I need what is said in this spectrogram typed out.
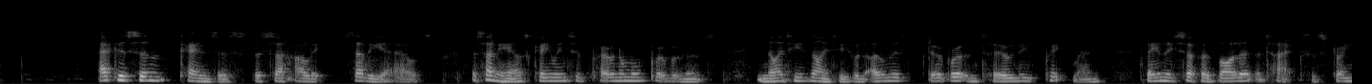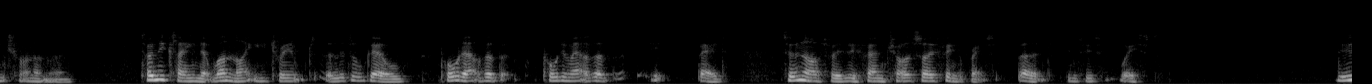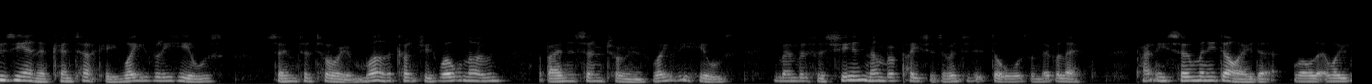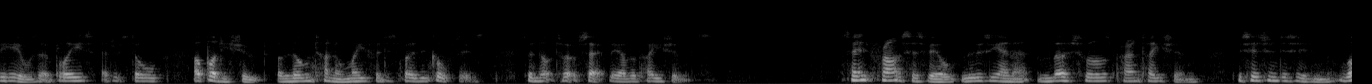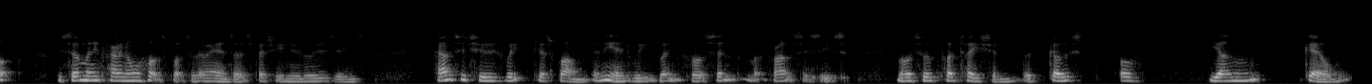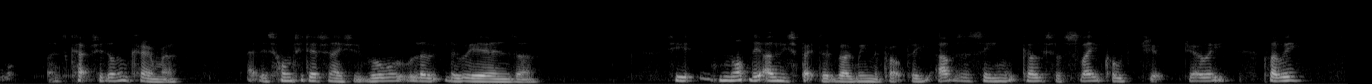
Atkinson, Kansas, the Sallie House. The Sallie House came into paranormal prominence in the 1990s when owners Deborah and Tony Pickman claimed they suffered violent attacks of strange phenomena. Tony claimed that one night he dreamt a little girl pulled out of her, pulled him out of her bed. Soon afterwards, he found child-sized fingerprints burnt into his wrist. Louisiana, Kentucky, Waverly Hills Sanatorium, one of the country's well-known abandoned sanatoriums. Waverly Hills remembered for the sheer number of patients who entered its doors and never left. Apparently, so many died at, while at Waverly Hills that employees had to install a body chute, a long tunnel made for disposing corpses, so not to upset the other patients. St. Francisville, Louisiana, Merciful's Plantation. Decision, decision. What with so many paranormal hotspots in Louisiana, especially in New Louisians, how to choose which just one? In the end, we went for St. Francis's Merciful's Plantation. The ghost of young girl was captured on camera at this haunted destination, rural Louisiana. She is not the only spectre roaming the property. Others have seen ghosts of a slave called Joey, Chloe,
